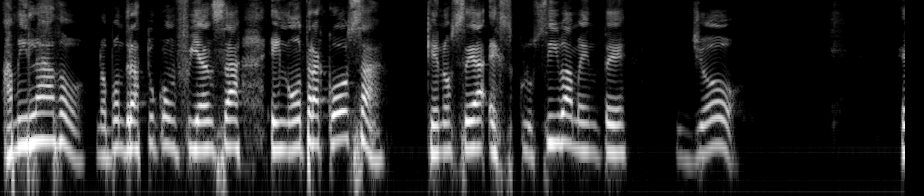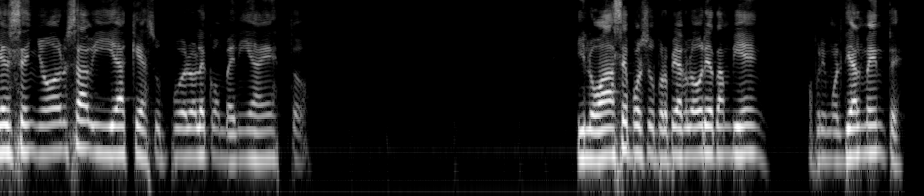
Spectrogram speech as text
a mi lado. No pondrás tu confianza en otra cosa que no sea exclusivamente yo. El Señor sabía que a su pueblo le convenía esto. Y lo hace por su propia gloria también, o primordialmente.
